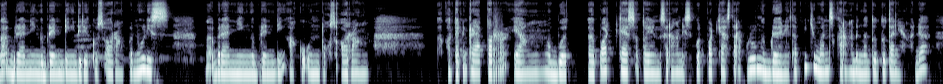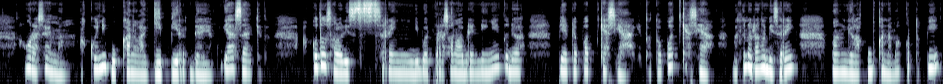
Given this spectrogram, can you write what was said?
nggak berani nge-branding diriku seorang penulis. Nggak berani nge-branding aku untuk seorang konten kreator yang ngebuat uh, podcast atau yang sering disebut podcaster. Aku dulu nggak berani tapi cuman sekarang dengan tuntutan yang ada aku ngerasa memang aku ini bukan lagi pirda yang biasa gitu. Aku tuh selalu sering dibuat personal brandingnya itu udah Pirda podcast ya gitu atau podcast ya. Bahkan orang lebih sering manggil aku bukan nama aku tapi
